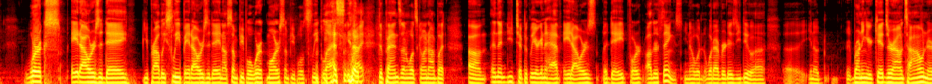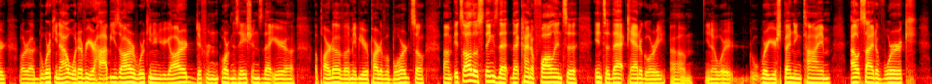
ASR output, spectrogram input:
works eight hours a day. You probably sleep eight hours a day. Now, some people work more, some people sleep less. You know, right. depends on what's going on. But Um, and then you typically are going to have eight hours a day for other things, you know, whatever it is you do, uh, uh, you know, running your kids around town or, or uh, working out, whatever your hobbies are, working in your yard, different organizations that you're uh, a part of. Uh, maybe you're a part of a board. So um, it's all those things that, that kind of fall into, into that category, um, you know, where, where you're spending time outside of work,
